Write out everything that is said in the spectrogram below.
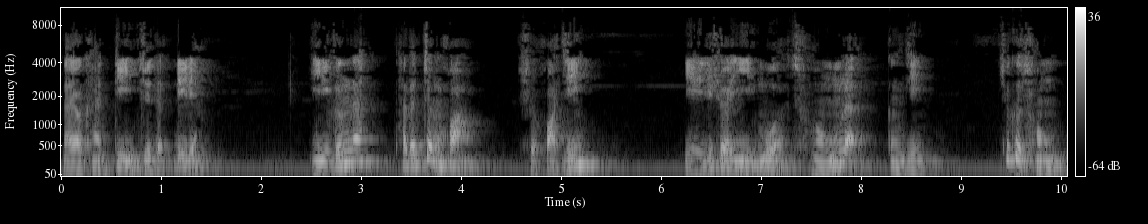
那要看地支的力量。乙庚呢，它的正化是化金，也就是说乙木从了庚金，这个从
